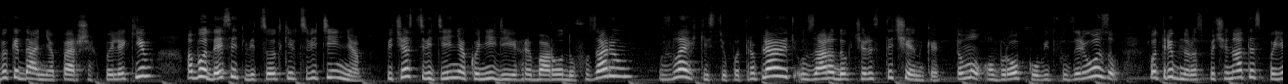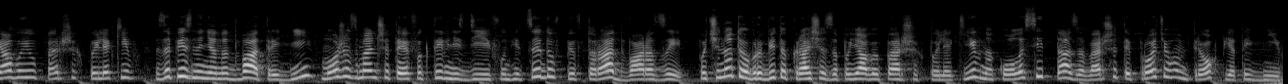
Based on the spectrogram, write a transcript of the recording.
викидання перших пиляків або 10% цвітіння. Під час цвітіння конідії гриба роду фузаріум з легкістю потрапляють у зародок через тичинки, тому обробку від фузаріозу потрібно розпочинати з появою перших пиляків. Запізнення на 2-3 дні може зменшити ефективність дії фунгіциду в 1,5-2 рази. Починати обробіток краще за появи перших пиляків на колосі та завершити протягом 3-5 днів.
